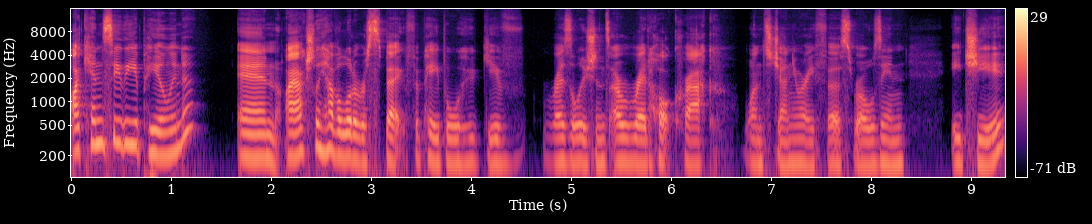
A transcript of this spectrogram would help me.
I can see the appeal in it, and I actually have a lot of respect for people who give resolutions a red hot crack once January 1st rolls in each year.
